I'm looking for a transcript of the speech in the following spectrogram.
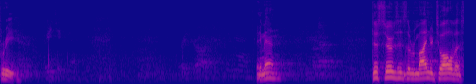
free. Amen. This serves as a reminder to all of us.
